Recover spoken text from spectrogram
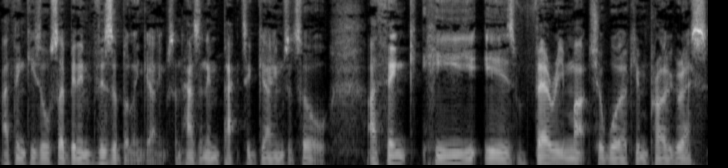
I think he's also been invisible in games and hasn't impacted games at all. I think he is very much a work in progress.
